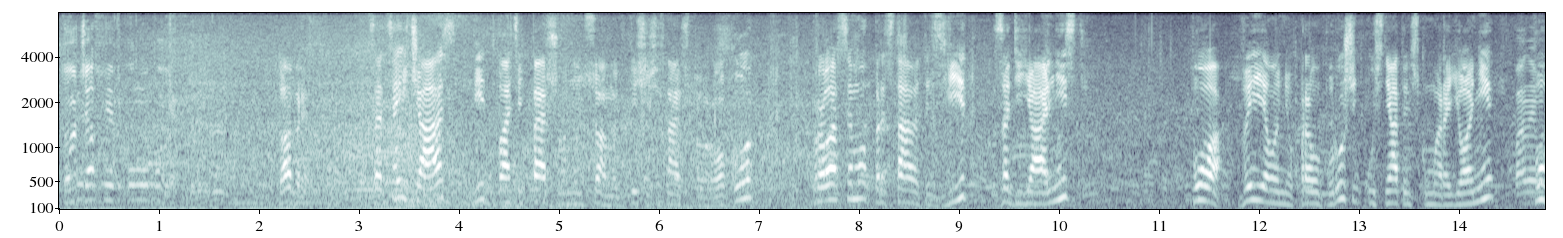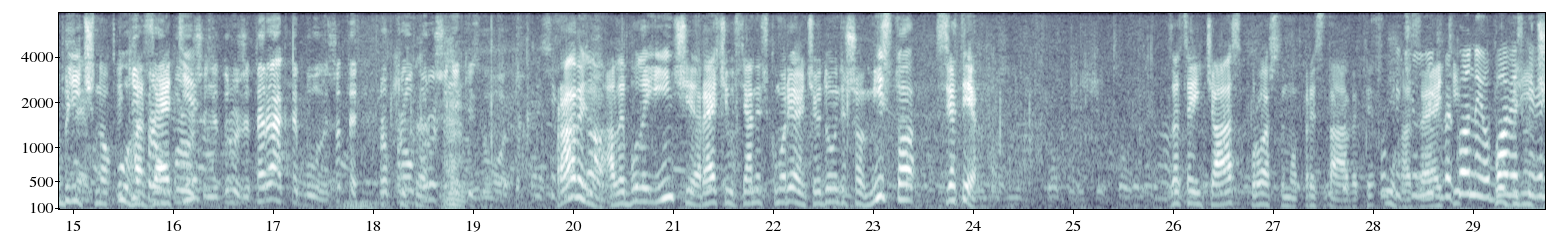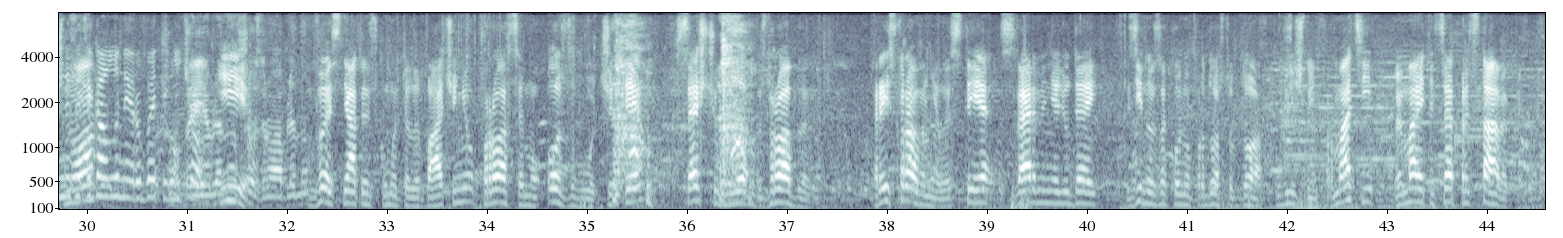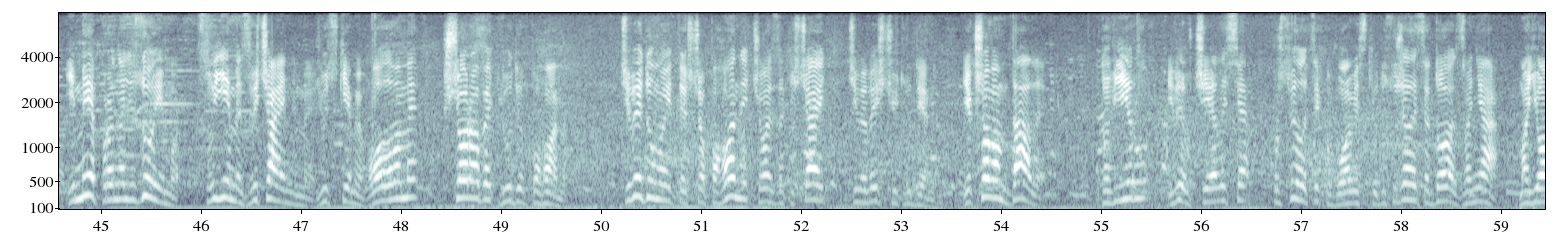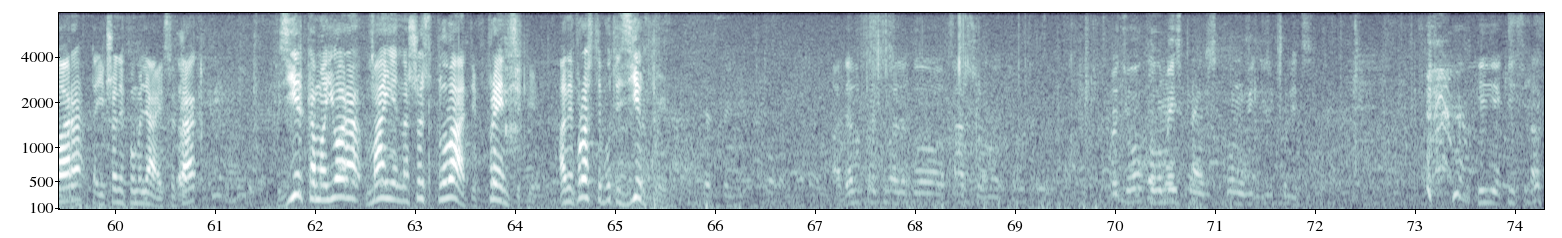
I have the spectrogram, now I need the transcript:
З того часу я виконую обов'язки. Добре. За цей час від 21.07.2016 року просимо представити звіт за діяльність по виявленню правопорушень у Снятинському районі Пане публічно у Які газеті. правопорушення, друже? Теракти були. Що ти про правопорушення якісь говориш? Правильно, але були і інші речі у Снятинському районі. Чи ви думаєте, що місто святих? За цей час просимо представити у поки чоловік газеті виконує обов'язки, він не публічно зацікавлений робити нічого. і в Снятинському телебаченню просимо озвучити все, що було зроблено. Реєстровані листи, звернення людей згідно закону про доступ до публічної інформації. Ви маєте це представити. І ми проаналізуємо своїми звичайними людськими головами, що роблять люди в погонах. Чи ви думаєте, що погони чогось захищають, чи вивищують людину? Якщо вам дали довіру і ви вчилися, просили цих обов'язків, дослужилися до звання майора, та якщо не помиляюся, так? Зірка майора має на щось впливати, в принципі, а не просто бути зіркою. А де ви працювали до першого? Працював в Коломийському військовому відділі поліції. Які, які сюди?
